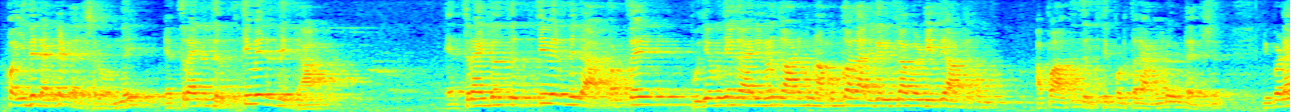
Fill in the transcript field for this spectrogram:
അപ്പൊ ഇത് രണ്ട് ടെൻഷൻ ഒന്ന് എത്രയും തൃപ്തി വരുന്നില്ല. എത്രയായിട്ടും തൃപ്തി വരുന്നില്ല. അപ്പുറത്തെ പുതിയ പുതിയ കാര്യങ്ങൾ കാണുമ്പോൾ നമുക്ക് അത് അനുകരിക്കാൻ വേണ്ടിയിട്ട് ആഗ്രഹം. അപ്പൊ അത് തൃപ്തിപ്പെടുത്താൻ അങ്ങനെ ഒരു ടെൻഷൻ ഇവിടെ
